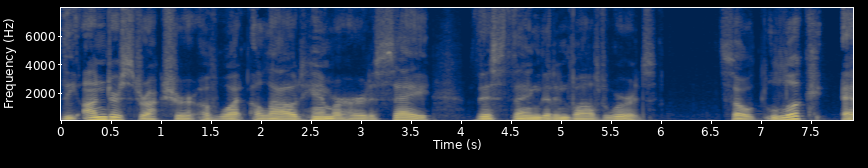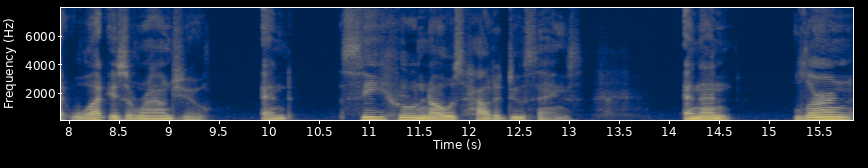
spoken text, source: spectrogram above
the understructure of what allowed him or her to say this thing that involved words. So look at what is around you and see who knows how to do things and then learn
